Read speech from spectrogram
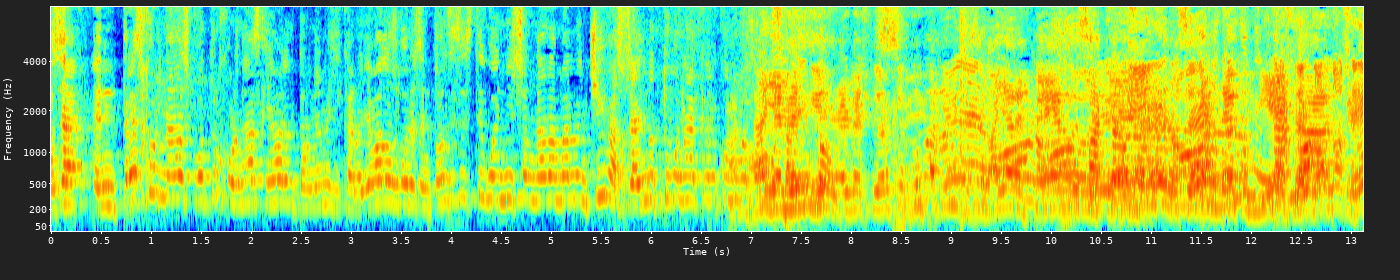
O sea, en tres jornadas, cuatro jornadas que lleva el torneo mexicano, lleva dos goles. Entonces este güey no hizo nada malo en Chivas. O sea, él no tuvo nada que ver con un O sea, y el vestidor, el vestidor ¿qué culpa tiene que se vaya de pedo? exactamente, no no, sé, no, sé.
